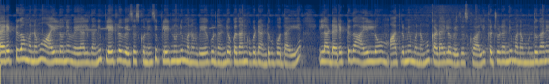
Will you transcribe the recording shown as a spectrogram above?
డైరెక్ట్గా మనము ఆయిల్లోనే వేయాలి కానీ ప్లేట్లో వేసేసుకునేసి ప్లేట్ నుండి మనం వేయకూడదండి ఒకదానికొకటి అంటుకుపోతాయి. ఇలా డైరెక్ట్గా ఆయిల్లో మాత్రమే మనము కడాయిలో వేసేసుకోవాలి. ఇక్కడ చూడండి మనం ముందుగానే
